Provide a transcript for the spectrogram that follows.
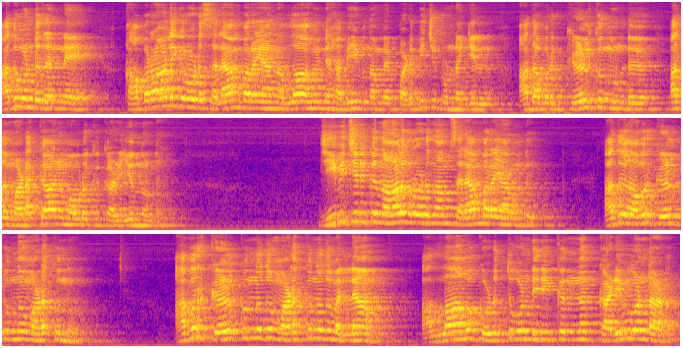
അതുകൊണ്ട് തന്നെ കബറാളികളോട് സലാം പറയാൻ അള്ളാഹുവിന്റെ ഹബീബ് നമ്മെ പഠിപ്പിച്ചിട്ടുണ്ടെങ്കിൽ അത് അവർ കേൾക്കുന്നുണ്ട് അത് മടക്കാനും അവർക്ക് കഴിയുന്നുണ്ട്. ജീവിച്ചിരിക്കുന്ന ആളുകളോട് നാം സലാം പറയാറുണ്ട്. അത് അവർ കേൾക്കുന്നു മടക്കുന്നു. അവർ കേൾക്കുന്നതും മടക്കുന്നതുമെല്ലാം അള്ളാഹു കൊടുത്തുകൊണ്ടിരിക്കുന്ന കഴിവ് കൊണ്ടാണ്.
